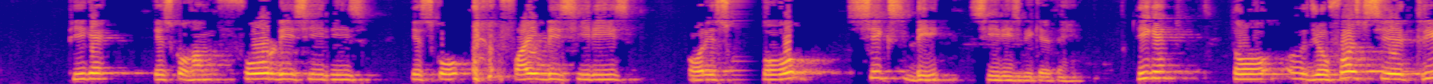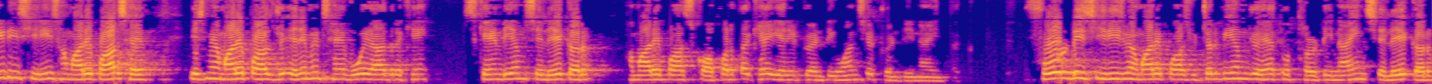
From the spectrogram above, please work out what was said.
ठीक है? इसको हम फोर सीरीज़ इसको फाइव सीरीज़ और इसको सिक्स सीरीज़ भी कहते हैं। ठीक है? तो जो फ़र्स्ट थ्री डी सीरीज़ हमारे पास है, इसमें हमारे पास जो एलिमेंट्स हैं, वो याद रखें। स्कैंडियम से लेकर हमारे पास कॉपर तक है, यानी 21 से 29 तक। फोर डी सीरीज़ में हमारे पास विटरबियम जो है तो 39 से लेकर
